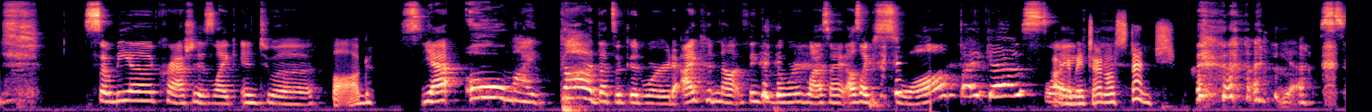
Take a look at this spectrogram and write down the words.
just so Mia crashes like into a bog? yeah. Oh my god, that's a good word. I could not think of the word last night. I was like swamp, I guess. Like Like eternal stench. yes.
